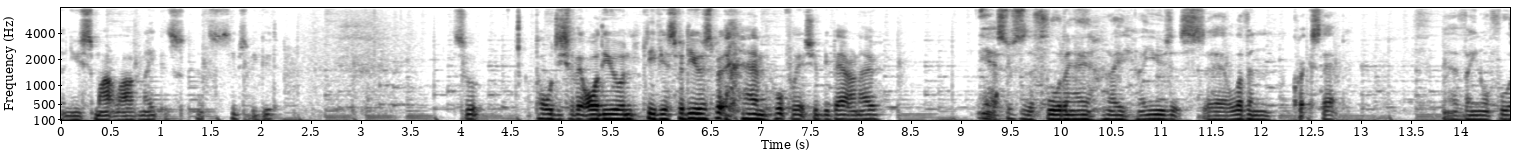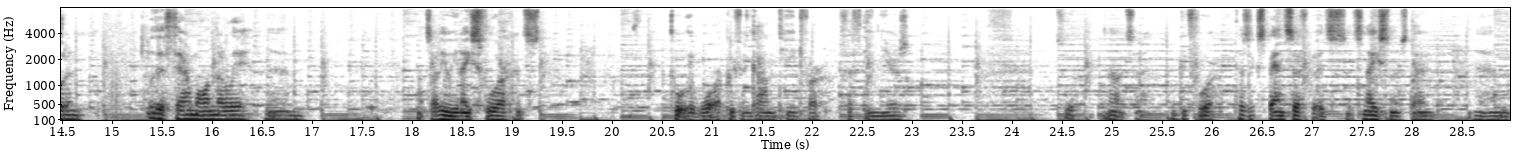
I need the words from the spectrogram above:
a new smart lav mic. It's, it seems to be good. So apologies for the audio in previous videos but um, hopefully it should be better now yeah so this is the flooring I, I, I use it's uh, Livyn Quick Step uh, vinyl flooring with a thermal underlay um, that's a really nice floor it's totally waterproof and guaranteed for 15 years. So no, it's a, good floor. It is expensive, but it's it's nice and it's down. Um,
